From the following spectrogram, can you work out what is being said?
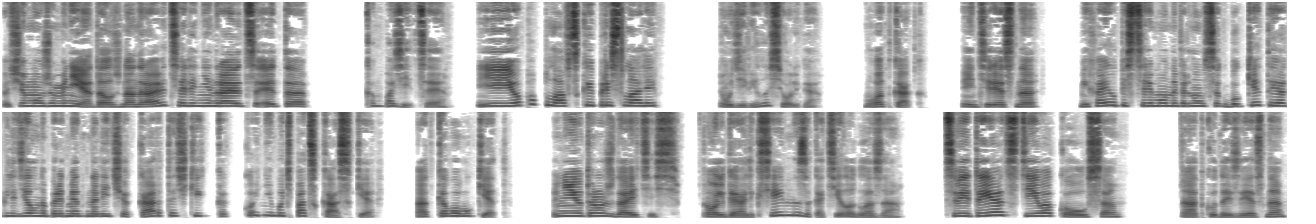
Почему же мне должна нравиться или не нравиться эта композиция? Ее Поплавской прислали. Удивилась Ольга. Вот как. Интересно. Михаил бесцеремонно вернулся к букету и оглядел на предмет наличия карточки какой-нибудь подсказки. От кого букет? Не утруждайтесь. Ольга Алексеевна закатила глаза. Цветы от Стива Коуса. Откуда известно?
